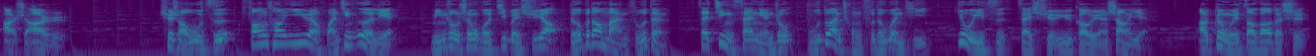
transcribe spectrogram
二十二日。缺少物资、方舱医院环境恶劣、民众生活基本需要得不到满足等，在近三年中不断重复的问题，又一次在雪域高原上演。而更为糟糕的是，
